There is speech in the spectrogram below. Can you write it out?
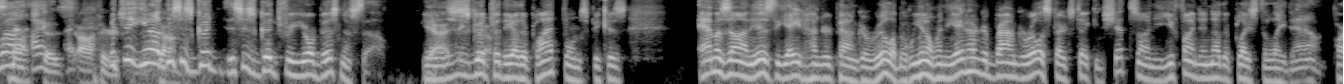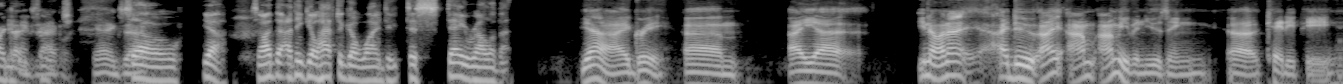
Well, I- those authors. But you know, this is good. This is good for your business, though. You Yeah, know, this is good so. for the other platforms because Amazon is the 800 pound gorilla. But you know, when the 800 pound gorilla starts taking shits on you, you find another place to lay down. Pardon yeah, my exactly. French. Yeah, exactly. So yeah, so I, th- I think you'll have to go wide to, to stay relevant. Yeah, I agree. Um, I, uh, you know, and I, I do. I, I'm, I'm even using uh, KDP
